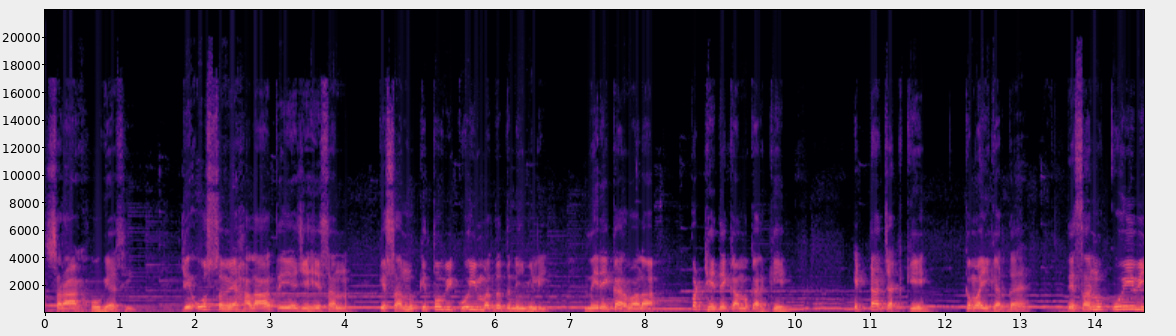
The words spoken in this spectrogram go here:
ਸਰਾਖ ਹੋ ਗਿਆ ਸੀ ਤੇ ਉਸ ਸਮੇਂ ਹਾਲਾਤ ਇਹ ਅਜਿਹੇ ਸਨ ਕਿ ਸਾਨੂੰ ਕਿਤੋਂ ਵੀ ਕੋਈ ਮਦਦ ਨਹੀਂ ਮਿਲੀ। ਮੇਰੇ ਘਰ ਵਾਲਾ ਪੱਠੇ ਤੇ ਕੰਮ ਕਰਕੇ ਇੱਟਾਂ ਚੱਕ ਕੇ ਕਮਾਈ ਕਰਦਾ ਹੈ ਤੇ ਸਾਨੂੰ ਕੋਈ ਵੀ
